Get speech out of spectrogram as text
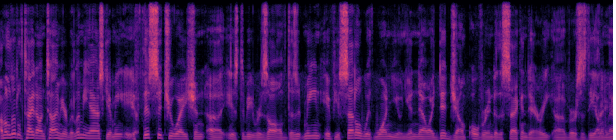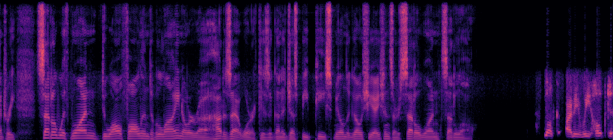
I'm a little tight on time here, but let me ask you. I mean, if this situation uh, is to be resolved, does it mean if you settle with one union? Now, I did jump over into the secondary uh, versus the elementary. Right. Settle with one, do all fall into the line, or uh, how does that work? Is it going to just be piecemeal negotiations, or settle one, settle all? Look, I mean, we hope to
